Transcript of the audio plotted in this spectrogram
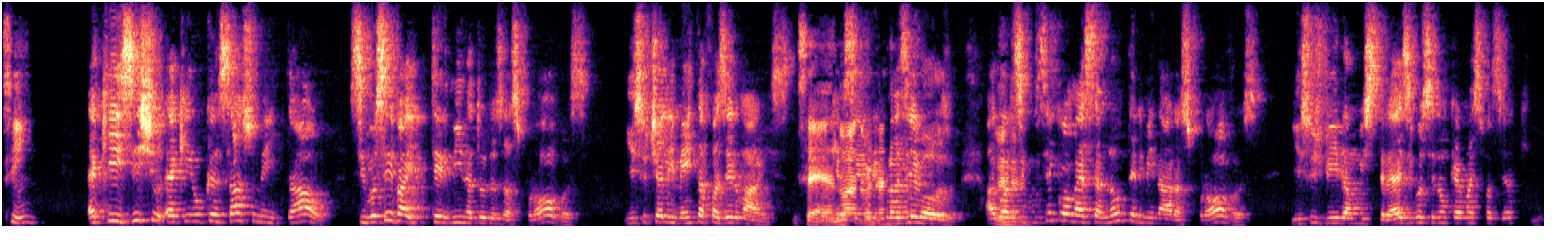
Sim. é que existe, é que o cansaço mental, se você vai termina todas as provas, isso te alimenta a fazer mais. Isso é, não é sempre prazeroso. Agora, Uhum. se você começa a não terminar as provas, isso vira um estresse e você não quer mais fazer aquilo.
